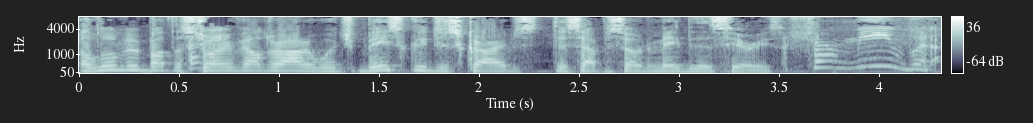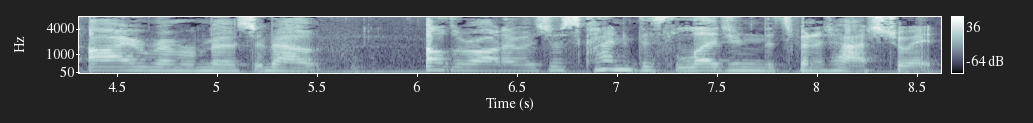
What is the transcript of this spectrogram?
a little bit about the story of El Dorado, which basically describes this episode and maybe the series. For me, what I remember most about El Dorado is just kind of this legend that's been attached to it.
